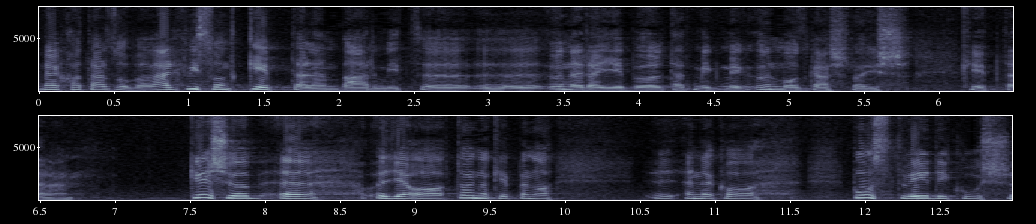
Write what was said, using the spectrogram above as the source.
meghatározóvá válik, viszont képtelen bármit önerejéből, tehát még, még önmozgásra is képtelen. Később ugye a, tulajdonképpen a, ennek a posztvédikus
